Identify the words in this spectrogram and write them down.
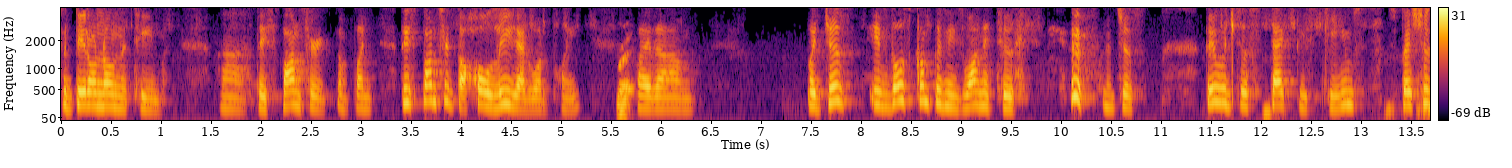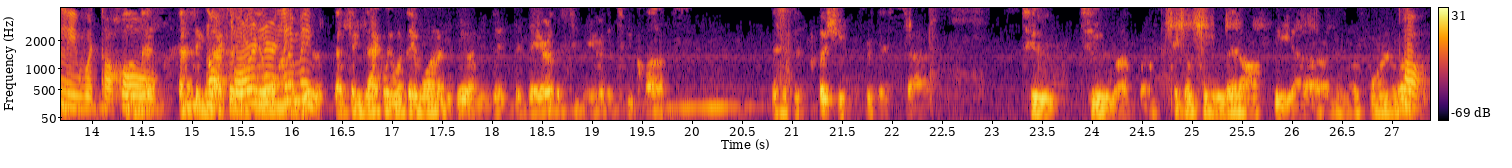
but they don't own the team. Uh, they sponsored a bunch. They sponsored the whole league at one point. Right. But um, but just if those companies wanted to, just they would just stack these teams, especially with the Well, whole that's that's exactly what they foreigner wanted to limit. do. That's exactly what they wanted to do. I mean, they, they, they are the two, they are the two clubs that have been pushing for this uh, to to uh, take, take the lid off the uh, the no foreign limit. Oh.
